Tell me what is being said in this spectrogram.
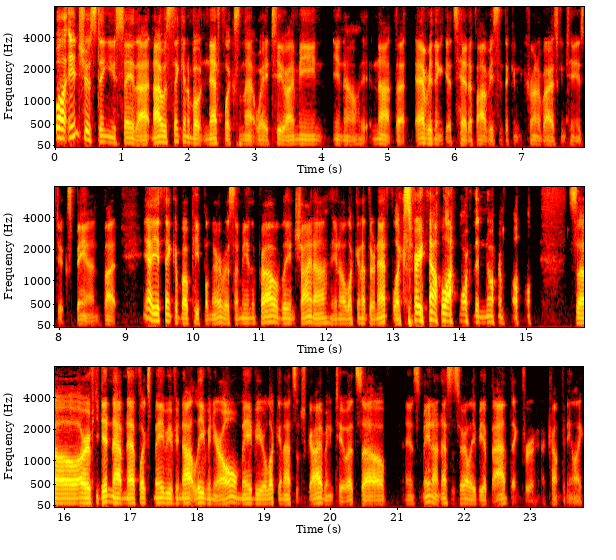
well interesting you say that and i was thinking about netflix in that way too. I mean you know not that everything gets hit if obviously the coronavirus continues to expand but yeah you think about people nervous. I mean they're probably in china you know looking at their netflix right now a lot more than normal. So or if you didn't have netflix maybe if you're not leaving your home maybe you're looking at subscribing to it. So and it may not necessarily be a bad thing for a company like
